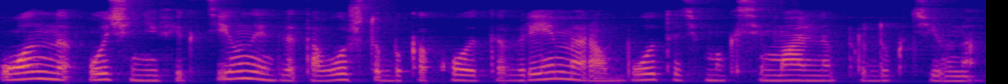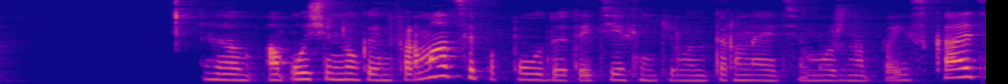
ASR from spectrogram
он очень эффективный для того, чтобы какое-то время работать максимально продуктивно. Эм, очень много информации по поводу этой техники в интернете можно поискать.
